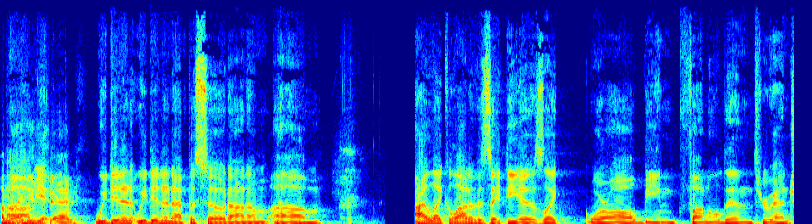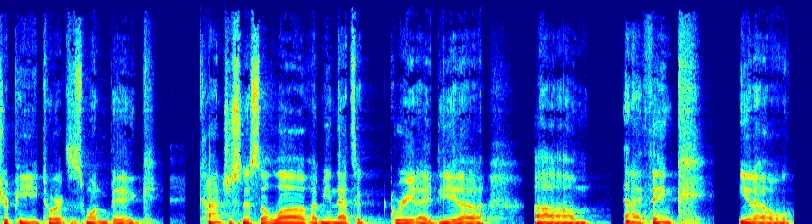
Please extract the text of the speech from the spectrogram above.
I'm not um, a huge yeah, fan. We did an we did an episode on him. Um, I like a lot of his ideas. Like we're all being funneled in through entropy towards this one big consciousness of love. I mean, that's a great idea. Um, and I think, you know,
